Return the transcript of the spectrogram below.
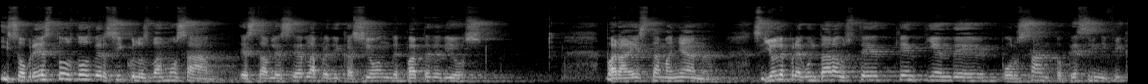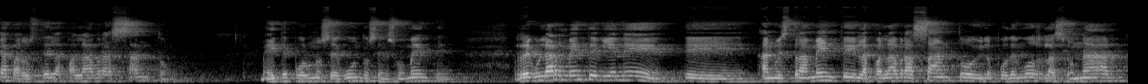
Y sobre estos dos versículos vamos a establecer la predicación de parte de Dios para esta mañana. Si yo le preguntara a usted qué entiende por santo, qué significa para usted la palabra santo, medite por unos segundos en su mente. Regularmente viene eh, a nuestra mente la palabra santo y lo podemos relacionar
